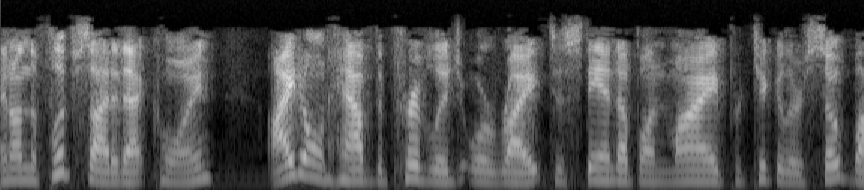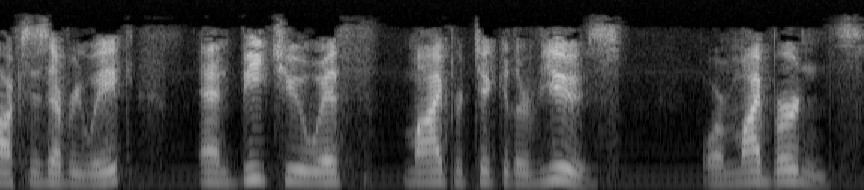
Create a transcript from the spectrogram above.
And on the flip side of that coin, I don't have the privilege or right to stand up on my particular soapboxes every week and beat you with my particular views or my burdens.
